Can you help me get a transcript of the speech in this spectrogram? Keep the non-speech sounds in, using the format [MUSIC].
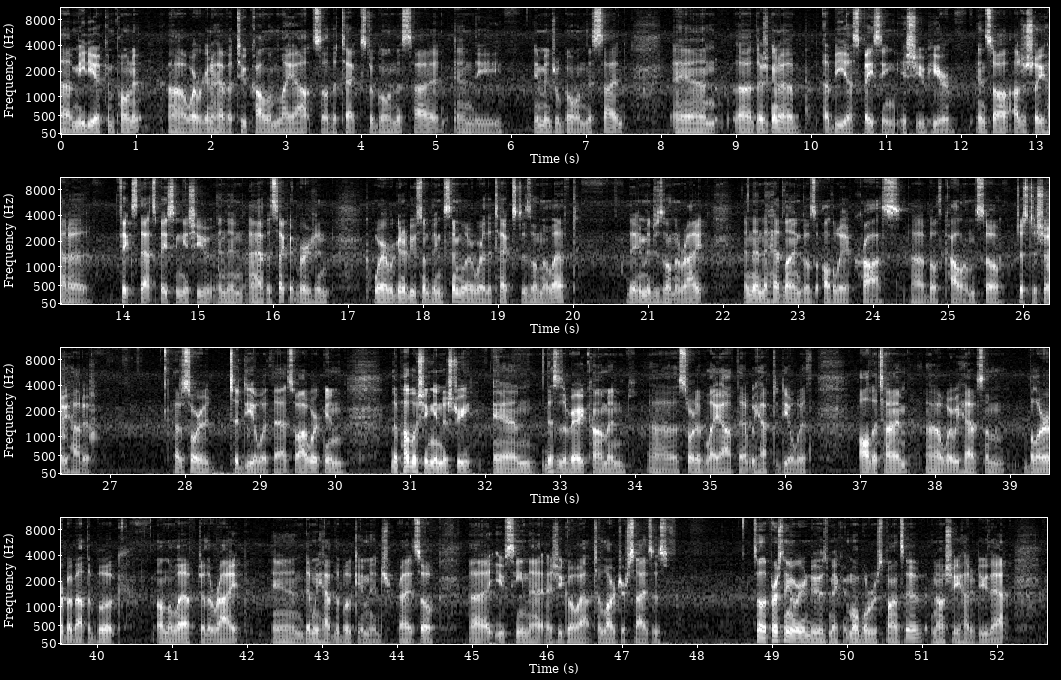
a media component uh, where we're going to have a two column layout. So the text will go on this side and the image will go on this side. And uh, there's going to uh, be a spacing issue here. And so I'll just show you how to fix that spacing issue. And then I have a second version where we're going to do something similar where the text is on the left the image is on the right, and then the headline goes all the way across uh, both columns. So just to show you how to how to sort of to deal with that. So I work in the publishing industry, and this is a very common uh, sort of layout that we have to deal with all the time, uh, where we have some blurb about the book on the left or the right, and then we have the book image, right? So uh, you've seen that as you go out to larger sizes. So the first thing we're going to do is make it mobile responsive, and I'll show you how to do that.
